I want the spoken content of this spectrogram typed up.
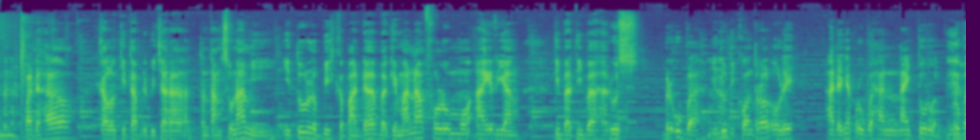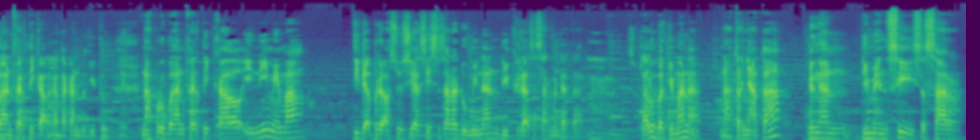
benar. Padahal kalau kita berbicara tentang tsunami itu lebih kepada bagaimana volume air yang tiba-tiba harus berubah Hmm. itu dikontrol oleh adanya perubahan naik turun, Iya. perubahan vertikal Hmm. katakan begitu. Iya. Nah, perubahan vertikal ini memang tidak berasosiasi secara dominan di gerak sesar mendatar. Hmm, Lalu bagaimana? Nah, ternyata dengan dimensi sesar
